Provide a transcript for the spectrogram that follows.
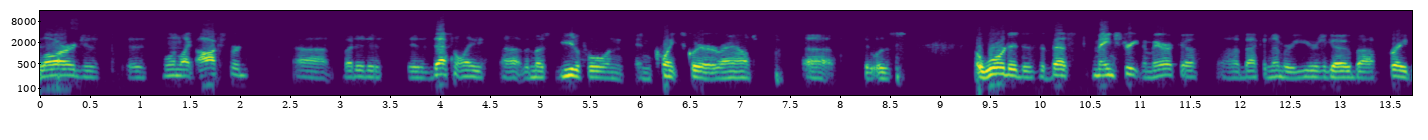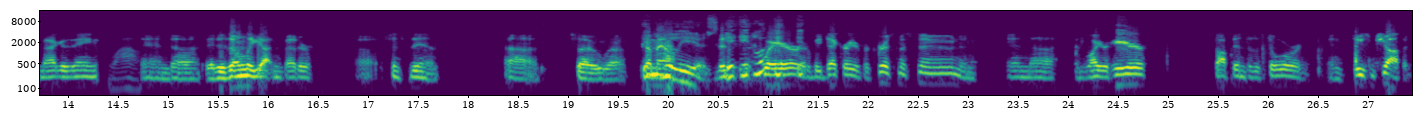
large as, as one like Oxford, uh, but it is is definitely uh, the most beautiful and, and quaint square around. Uh, it was awarded as the best main street in America uh, back a number of years ago by Parade magazine. Wow! And uh, it has only gotten better uh, since then. Uh, so uh, come it out, really is. visit It- it the square. it- It'll be decorated for Christmas soon, and and uh, and while you're here, stop into the store and, and do some shopping.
